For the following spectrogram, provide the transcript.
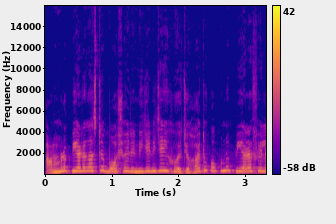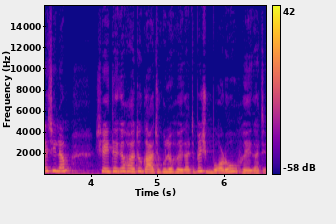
আমরা পেয়ারা গাছটা বসাইনি, নিজে নিজেই হয়েছে, হয়তো কখনো পেয়ারা ফেলেছিলাম, সেই থেকে হয়তো গাছগুলো হয়ে গেছে, বেশ বড়ও হয়ে গেছে।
